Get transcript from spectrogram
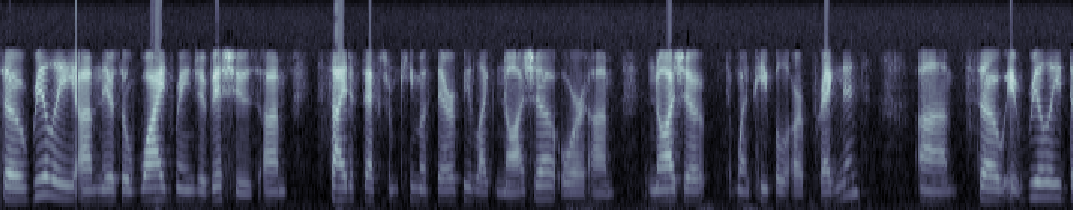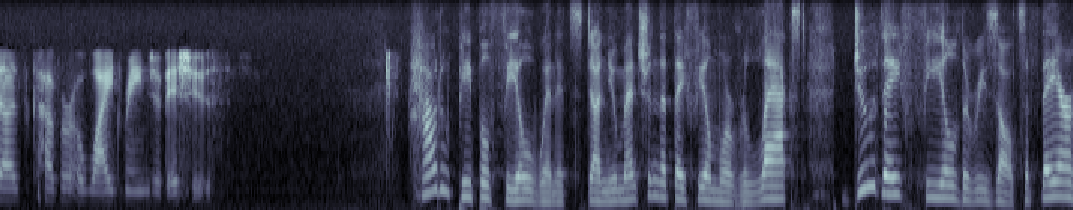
So, really, um, there's a wide range of issues. Um, side effects from chemotherapy, like nausea or um, nausea when people are pregnant. Um, so, it really does cover a wide range of issues. How do people feel when it's done? You mentioned that they feel more relaxed. Do they feel the results? If they are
